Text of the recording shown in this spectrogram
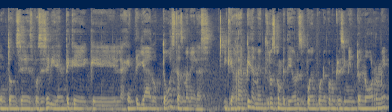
Entonces, pues es evidente que, que, la gente ya adoptó estas maneras y que rápidamente los competidores se pueden poner con un crecimiento enorme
